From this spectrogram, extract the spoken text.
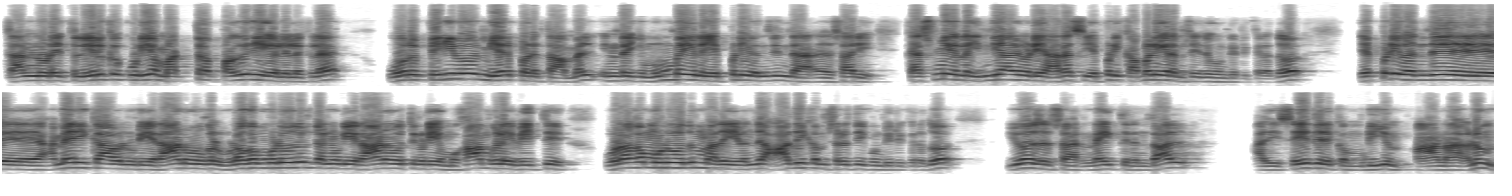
தன்னுடைய இருக்கக்கூடிய மற்ற பகுதிகளுக்குல ஒரு பிரிவும் ஏற்படுத்தாமல் இன்றைக்கு மும்பையில எப்படி வந்து இந்த சாரி காஷ்மீர்ல இந்தியாவினுடைய அரசு எப்படி கபலீகரம் செய்து கொண்டிருக்கிறதோ எப்படி வந்து அமெரிக்காவினுடைய இராணுவங்கள் உலகம் முழுவதும் தன்னுடைய இராணுவத்தினுடைய முகாம்களை வைத்து உலகம் முழுவதும் அதை வந்து ஆதிக்கம் செலுத்தி கொண்டிருக்கிறதோ யுஎஸ்எஸ்ஆர் நினைத்திருந்தால் அதை செய்திருக்க முடியும். ஆனாலும்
